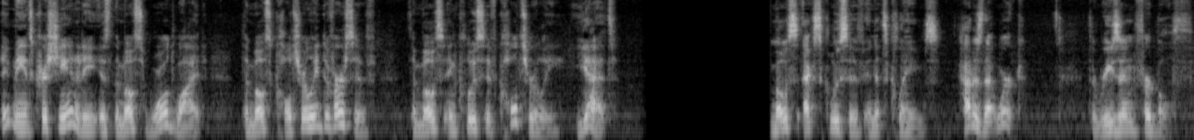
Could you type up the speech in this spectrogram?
It means Christianity is the most worldwide, the most culturally diversive, the most inclusive culturally, yet most exclusive in its claims. How does that work? The reason for both.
